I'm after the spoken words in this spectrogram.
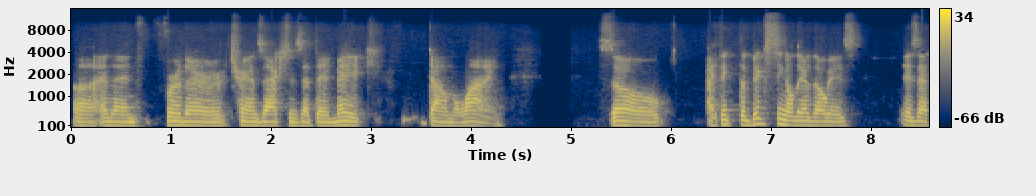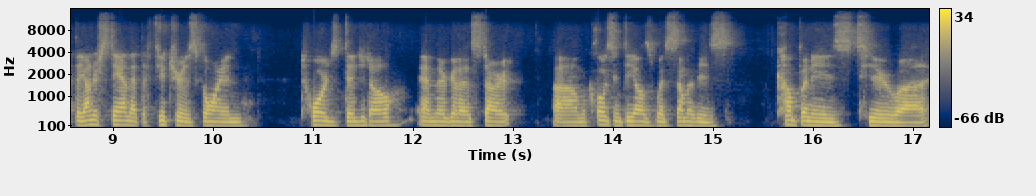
uh, and then further transactions that they make down the line. So I think the big signal there, though, is is that they understand that the future is going towards digital, and they're going to start um, closing deals with some of these companies to uh,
